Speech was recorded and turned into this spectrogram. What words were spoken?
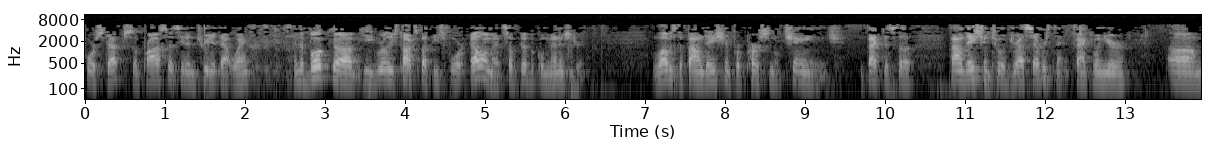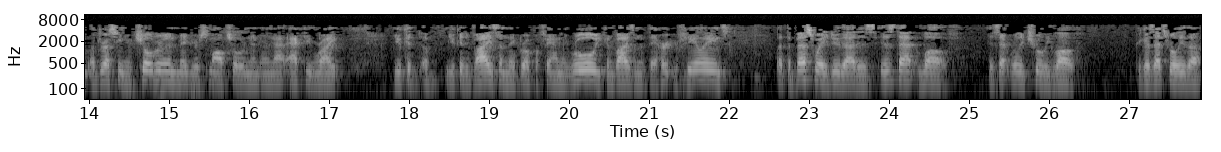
four steps, a process. He didn't treat it that way. In the book, uh, he really talks about these four elements of biblical ministry. Love is the foundation for personal change. In fact, it's the foundation to address everything. In fact, when you're um, addressing your children, maybe your small children, and they're not acting right, you could uh, you could advise them they broke a family rule. You can advise them that they hurt your feelings. But the best way to do that is is that love? Is that really truly love? Because that's really the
